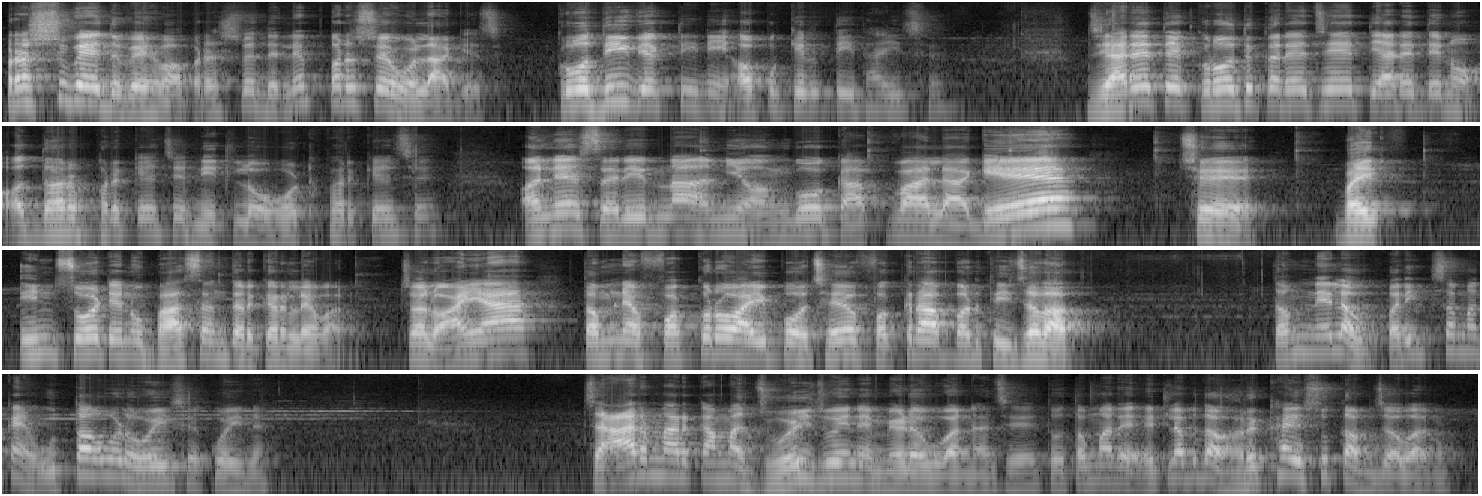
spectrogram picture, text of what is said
પ્રશ્વેદ વહેવા. પ્રશ્વેદ એટલે પરસેવો લાગે છે. ક્રોધી વ્યક્તિની અપકીર્તિ થાય છે. જ્યારે તે ક્રોધ કરે છે, ત્યારે તેનો અધર ફરકે છે, નીચલો હોઠ ફરકે છે અને શરીરના અન્ય અંગો કાપવા લાગે છે. ભાઈ ઇન શોર્ટ એનું ભાષાંતર કરી લેવાનું. ચલો, અહીંયા તમને ફકરો આપ્યો છે, ફકરા પરથી જવાબ. તમને લાવ, પરીક્ષામાં કાંઈ ઉતાવળ હોય છે કોઈને? ચાર માર્કામાં જોઈ જોઈને મેળવવાના છે, તો તમારે એટલા બધા હરખાઈ શું કામ જવાનું?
